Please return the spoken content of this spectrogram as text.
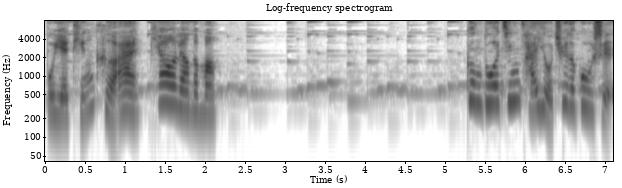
不也挺可爱漂亮的吗？更多精彩有趣的故事，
